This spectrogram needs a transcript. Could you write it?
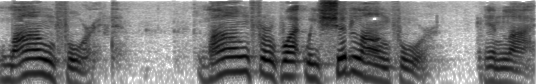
long for it. Long for what we should long for in life.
